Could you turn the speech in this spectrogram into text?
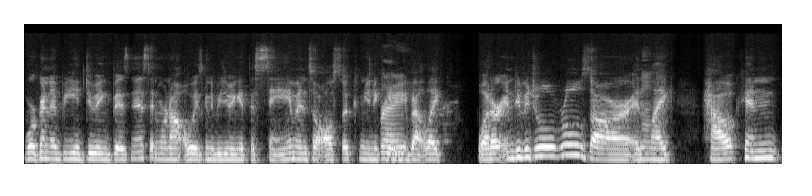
we're going to be doing business and we're not always going to be doing it the same. And so also communicating Right. about like what our individual roles are and Mhm. like how can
